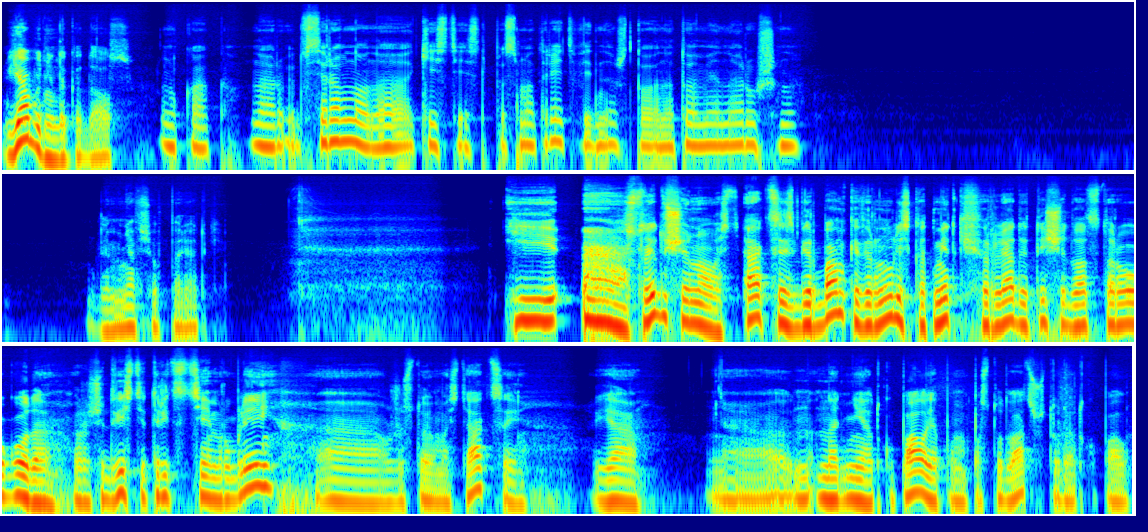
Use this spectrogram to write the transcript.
Я бы не догадался. Ну как? Все равно на кисти, если посмотреть, видно, что анатомия нарушена. Для меня все в порядке. И следующая новость. Акции Сбербанка вернулись к отметке февраля 2022 года. Короче, 237 рублей э, уже стоимость акций. Я э, на дне откупал, я, по-моему, по 120, что ли, откупал.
